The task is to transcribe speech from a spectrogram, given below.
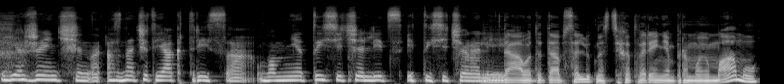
Я женщина, а значит, я актриса. Во мне тысяча лиц и тысяча ролей. Да, вот это абсолютно стихотворение про мою маму.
